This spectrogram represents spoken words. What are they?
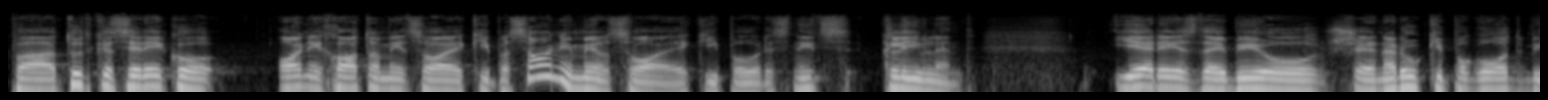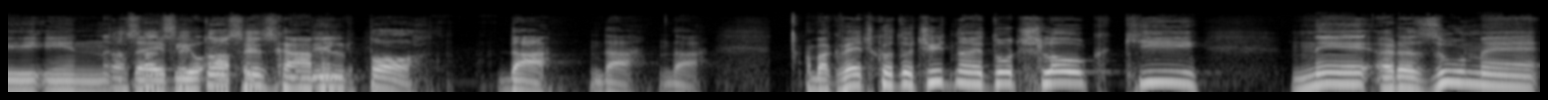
Pa tudi, kar si rekel, on je hotel imeti svojo ekipo, so oni imeli svojo ekipo, v resnici Cleveland. Je res, da je bil še na ruki pogodbi in No, da je bil to up se je and coming. zgodilo po. Da, da, da. Ampak več kot očitno je to človek, ki ne razume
